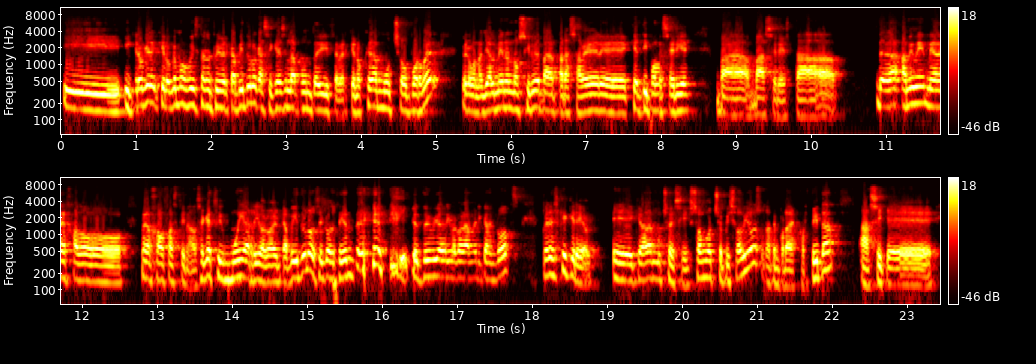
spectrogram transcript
Y, creo que, lo que hemos visto en el primer capítulo casi que es la punta de iceberg, que nos queda mucho por ver, pero bueno, ya al menos nos sirve para, saber eh, qué tipo de serie va, a ser esta. De verdad, a mí me, ha dejado, me ha dejado fascinado. Sé que estoy muy arriba con el capítulo, soy consciente que estoy muy arriba con American Gods, pero es que creo eh, que va a dar mucho de sí. Son ocho episodios, la temporada es cortita, así que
